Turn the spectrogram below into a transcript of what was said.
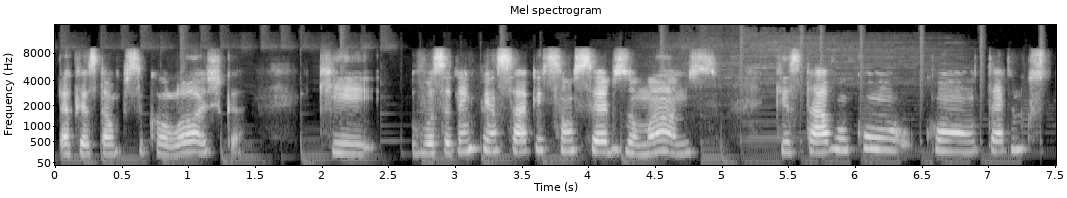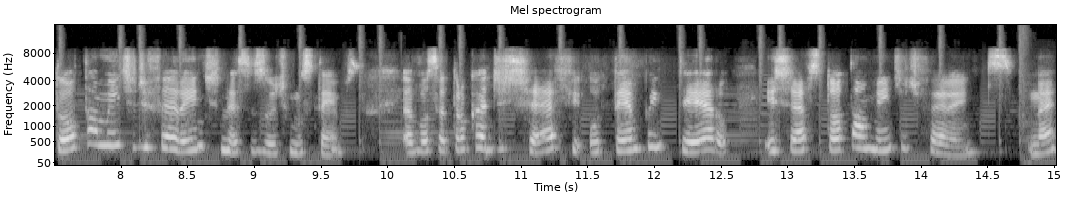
da questão psicológica, que você tem que pensar que são seres humanos que estavam com, com técnicos totalmente diferentes nesses últimos tempos. É você trocar de chefe o tempo inteiro e chefes totalmente diferentes, né?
